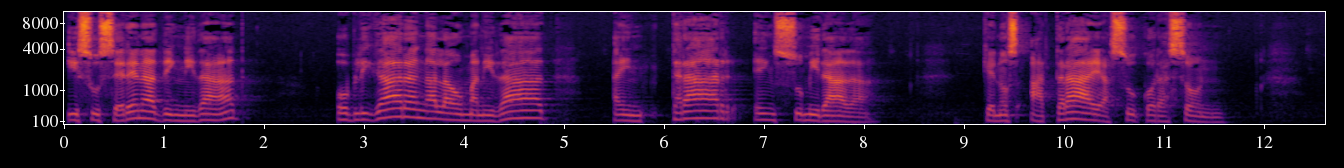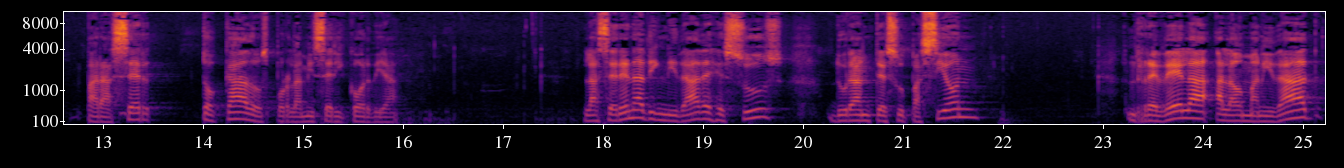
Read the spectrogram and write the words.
y su serena dignidad obligaran a la humanidad a entrar en su mirada, que nos atrae a su corazón para ser tocados por la misericordia. La serena dignidad de Jesús durante su pasión revela a la humanidad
